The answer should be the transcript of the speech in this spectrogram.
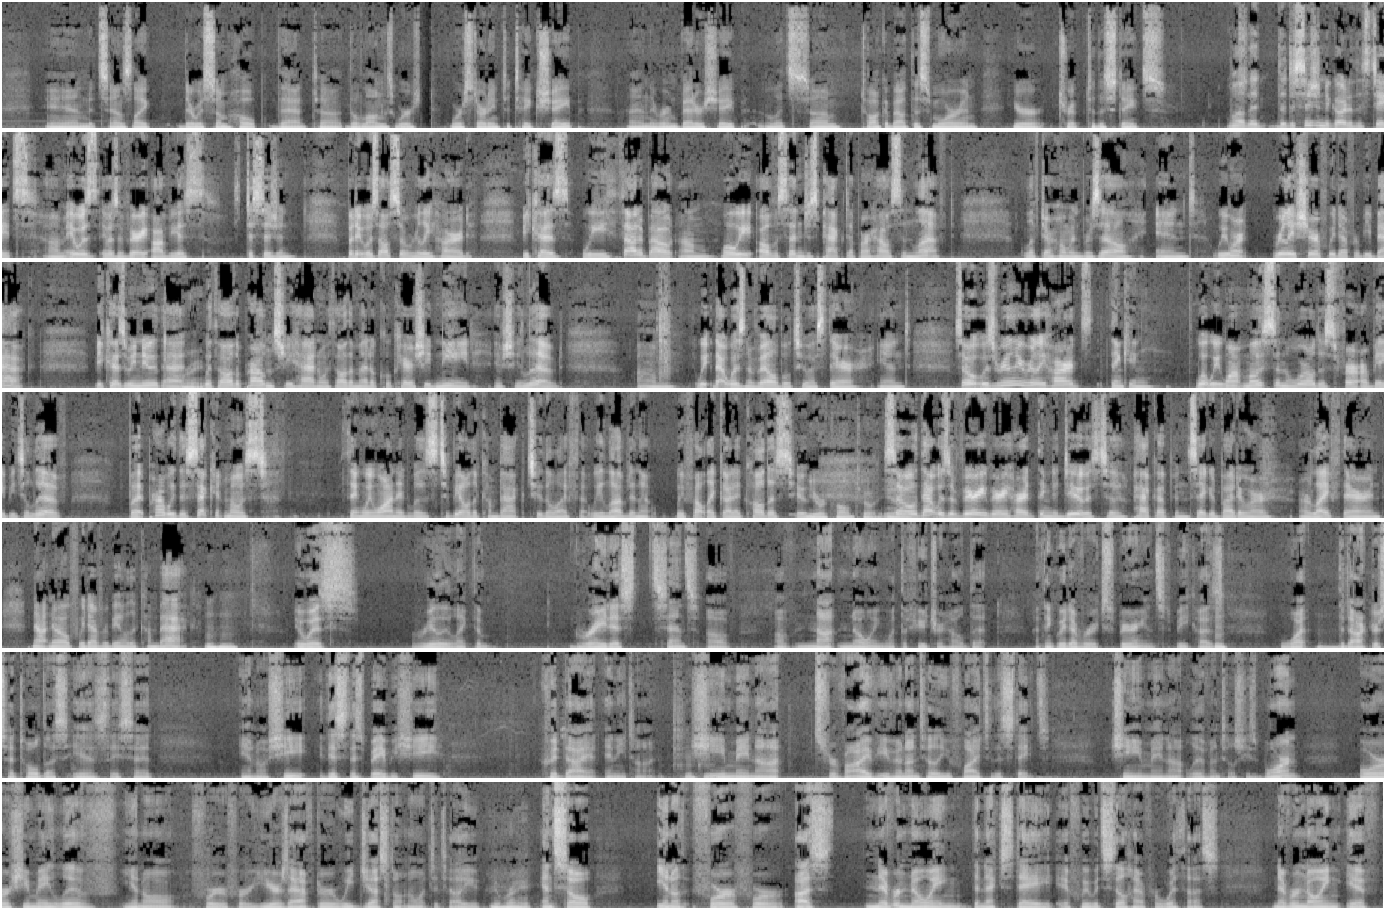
and it sounds like there was some hope that uh, the lungs were were starting to take shape and they were in better shape. Let's um, talk about this more and your trip to the states. Well, the the decision to go to the states um, it was it was a very obvious decision, but it was also really hard because we thought about um, well, we all of a sudden just packed up our house and left, left our home in Brazil, and we weren't really sure if we'd ever be back because we knew that right. with all the problems she had and with all the medical care she'd need if she lived, um, we, that wasn't available to us there, and so it was really really hard thinking what we want most in the world is for our baby to live, but probably the second most thing we wanted was to be able to come back to the life that we loved and that we felt like God had called us to. You were called to it. Yeah. So that was a very, very hard thing to do is to pack up and say goodbye to our, our life there and not know if we'd ever be able to come back. Mm-hmm. It was really like the greatest sense of of not knowing what the future held that I think we'd ever experienced because hmm what mm-hmm. the doctors had told us is they said, you know, she this this baby she could die at any time. Mm-hmm. She may not survive even until you fly to the states. She may not live until she's born, or she may live, you know, for for years after. We just don't know what to tell you. You're right. And so, you know, for for us, never knowing the next day if we would still have her with us, never knowing if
